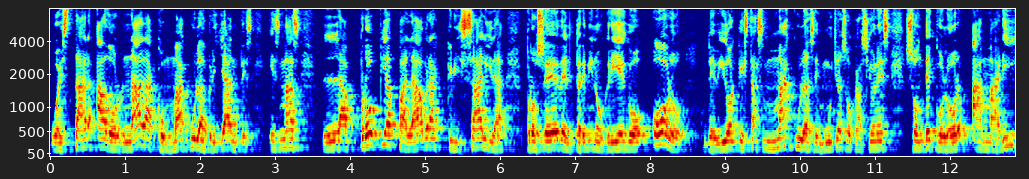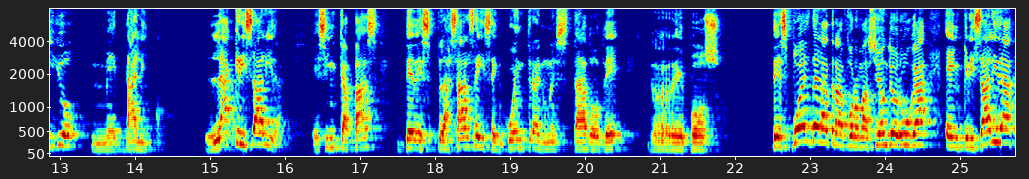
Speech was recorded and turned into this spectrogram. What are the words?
o estar adornada con máculas brillantes. Es más, la propia palabra crisálida procede del término griego oro, debido a que estas máculas en muchas ocasiones son de color amarillo metálico. La crisálida es incapaz de desplazarse y se encuentra en un estado de reposo. Después de la transformación de oruga en crisálida,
